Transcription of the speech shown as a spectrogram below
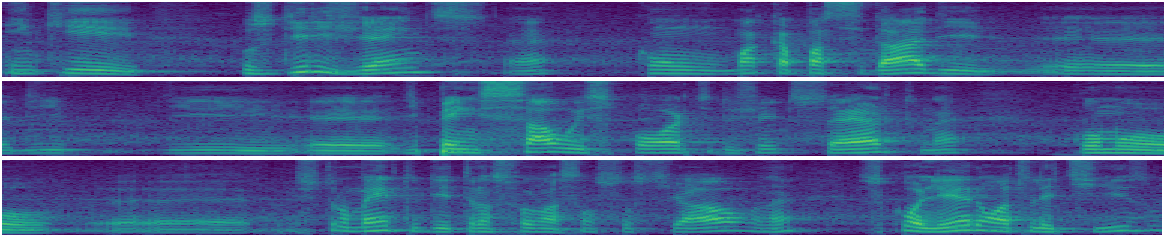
em que os dirigentes, né, com uma capacidade é, de, de, é, de, pensar o esporte do jeito certo, né, como é, instrumento de transformação social, né, escolheram o atletismo.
